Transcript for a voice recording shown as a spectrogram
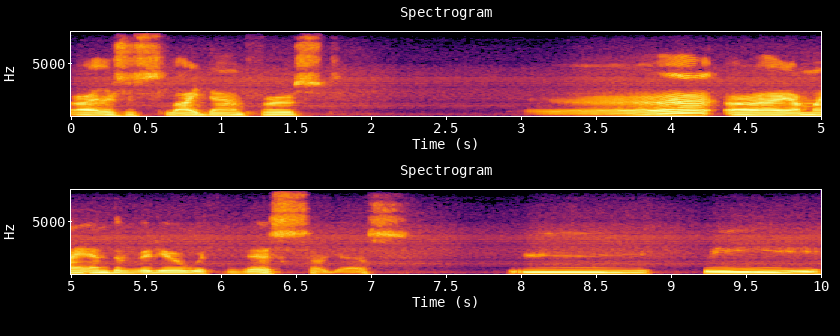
Alright, let's just slide down first. Uh, Alright, I might end the video with this, I guess. Wee. Wee.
